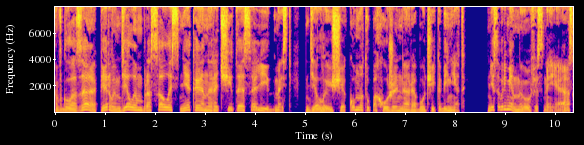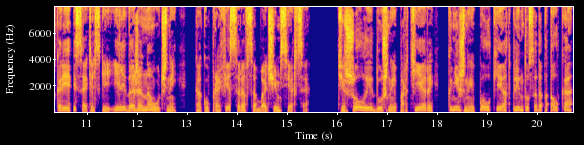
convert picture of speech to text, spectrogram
В глаза первым делом бросалась некая нарочитая солидность, делающая комнату похожей на рабочий кабинет. Не современный офисный, а скорее писательский или даже научный, как у профессора в собачьем сердце. Тяжелые душные портьеры, книжные полки от плинтуса до потолка.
